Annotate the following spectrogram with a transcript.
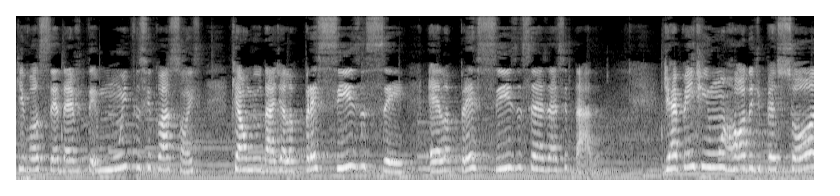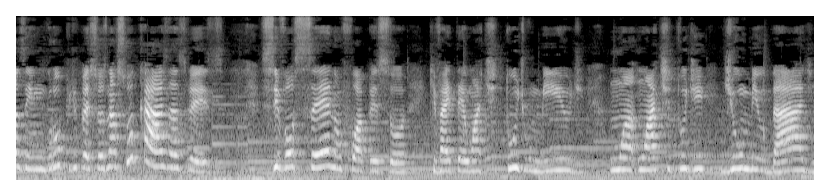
que você deve ter muitas situações que a humildade ela precisa ser, ela precisa ser exercitada. De repente, em uma roda de pessoas, em um grupo de pessoas, na sua casa, às vezes. Se você não for a pessoa que vai ter uma atitude humilde, uma, uma atitude de humildade,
